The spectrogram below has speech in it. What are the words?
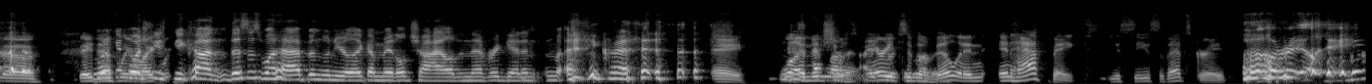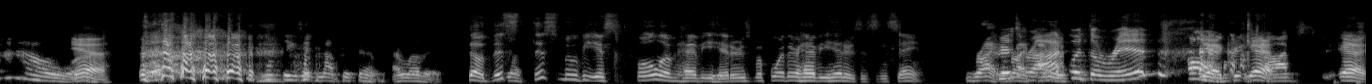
So they Look at what like, she's become. This is what happens when you're like a middle child and never get an, any credit. hey. Well, and then she was it. Married to the love it. villain in Half Baked. You see, so that's great. oh, really? Wow. Yeah. Things I did not pick up. I love it. no, this Look. this movie is full of heavy hitters before they're heavy hitters. It's insane. Right. Chris right. Rock I mean, with the rib. oh Yeah, yeah. gosh. Yeah,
